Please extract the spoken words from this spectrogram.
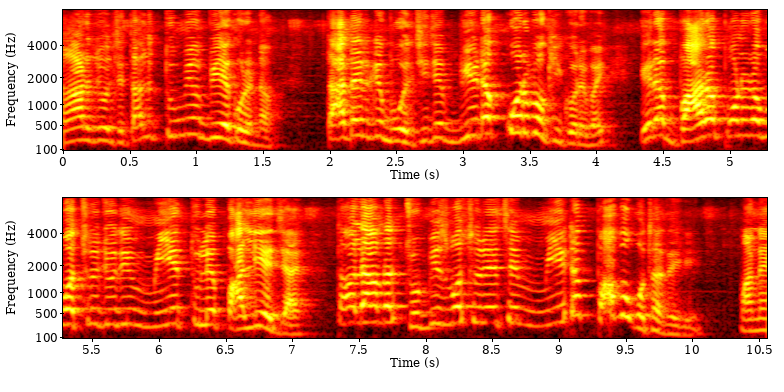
গাঁড় জ্বলছে তাহলে তুমিও বিয়ে করে নাও। তাদেরকে বলছি যে বিয়েটা করব কি করে ভাই? এরা বারো পনেরো বছরে যদি মেয়ে তুলে পালিয়ে যায় তাহলে আমরা চব্বিশ বছরে এসে মেয়েটা পাবো কোথা থেকে? মানে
